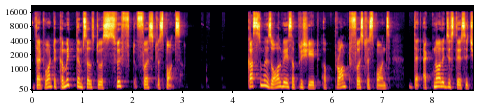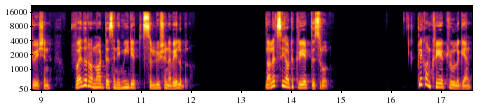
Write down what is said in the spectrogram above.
that want to commit themselves to a swift first response. Customers always appreciate a prompt first response that acknowledges their situation, whether or not there's an immediate solution available. Now let's see how to create this rule. Click on Create Rule again.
